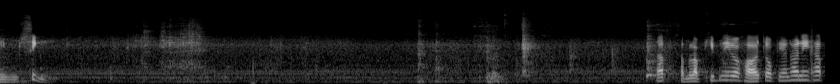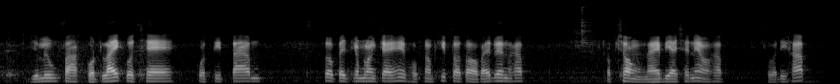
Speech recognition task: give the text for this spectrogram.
นิมสิ่งครับสำหรับคลิปนี้ก็ขอจบเพียงเท่านี้ครับ อย่าลืมฝากกดไลค์ กดแชร์ กดติดตาม เพื่อเป็นกำลังใจให้ผมทำคลิปต่อ ๆ ไปด้วยนะครับ กับช่องนายเบียร์ชาแนลครับ สวัสดีครับ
